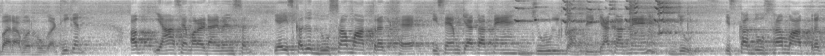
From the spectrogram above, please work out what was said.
बराबर होगा, ठीक है? अब यहाँ से हमारा डायमेंशन या इसका जो दूसरा मात्रक है, इसे हम क्या कहते हैं? जूल कहते हैं। क्या कहते हैं? जूल इसका दूसरा मात्रक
